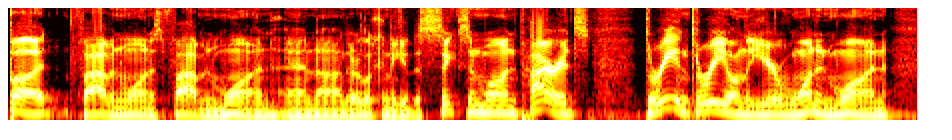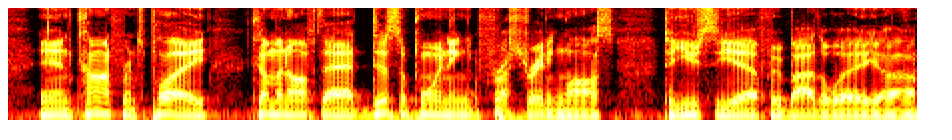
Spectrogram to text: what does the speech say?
But five and one is five and one, and uh, they're looking to get to six and one. Pirates three and three on the year, one and one in conference play, coming off that disappointing, frustrating loss to UCF, who, by the way, uh,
